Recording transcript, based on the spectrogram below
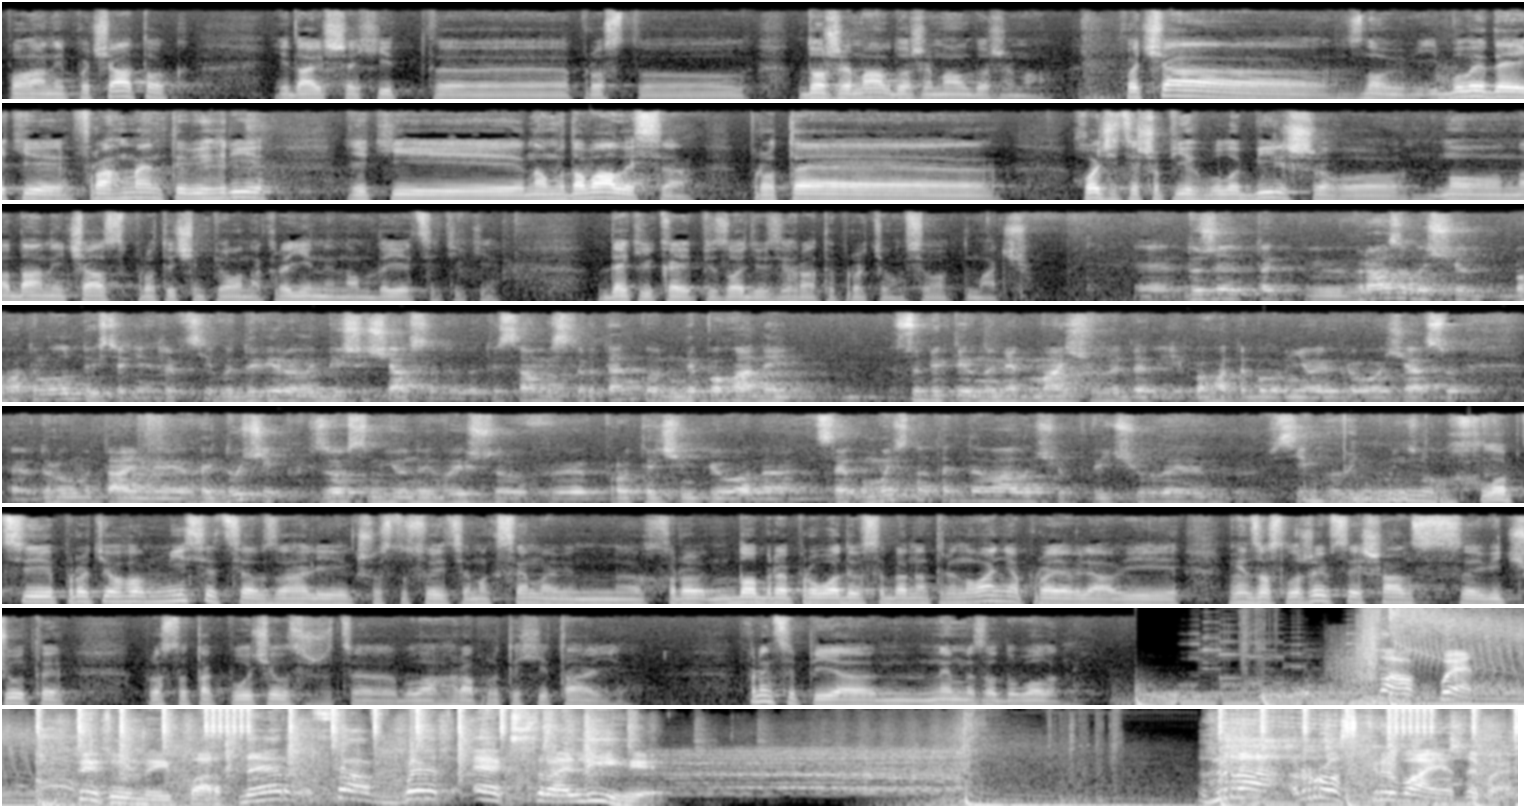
поганий початок, і далі хід е, просто дожимав, дожимав, дожимав. Хоча знову і були деякі фрагменти в ігрі, які нам вдавалися, проте хочеться, щоб їх було більшого. Ну на даний час проти чемпіона країни нам вдається тільки декілька епізодів зіграти протягом всього матчу. Е, Дуже так вразило, що багато молодих сьогодні гравців ви довірили більше часу дали. Той самий Сиротенко непоганий суб'єктивно матч видав і багато було в нього ігрового часу. Е, В другому таймі Гайдучик зовсім юний вийшов е, проти чемпіона. Це умисно так давали, щоб відчули всі боротьбу. Ну, хлопці протягом місяця, взагалі, якщо стосується Максима, він добре проводив себе на тренування, проявляв і він заслужив цей шанс відчути. Просто так вийшло, що це була гра проти хіта. Принципі, я ними задоволений. Фавбет. Титульний партнер Фавбет Екстра Ліги. Гра розкриває тебе.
